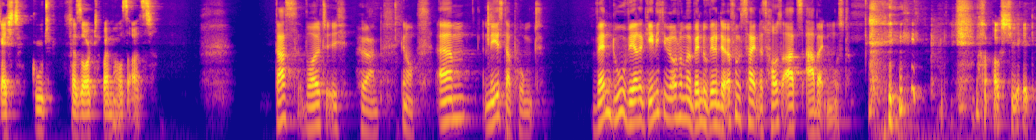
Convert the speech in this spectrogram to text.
recht gut versorgt beim Hausarzt. Das wollte ich hören. Genau. Ähm, nächster Punkt. Wenn du wäre, geh nicht in die Notaufnahme, wenn du während der Öffnungszeiten des Hausarztes arbeiten musst. auch schwierig.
